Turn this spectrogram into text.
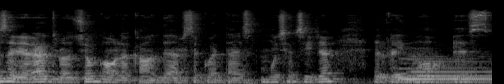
Sería la introducción, como la acaban de darse cuenta, es muy sencilla. El ritmo es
